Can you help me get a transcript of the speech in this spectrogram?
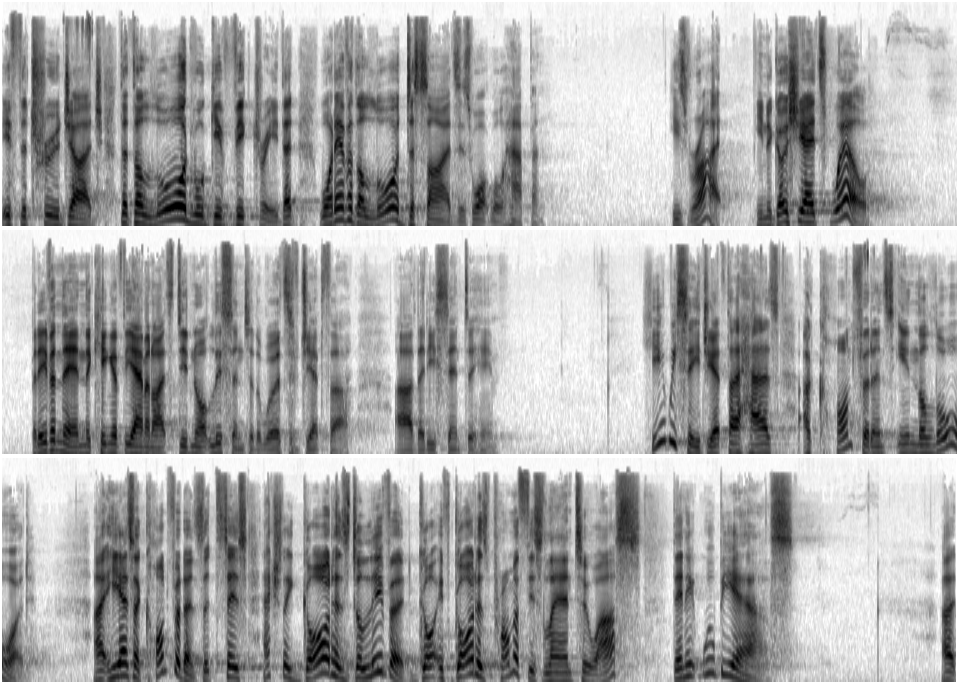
is the true judge, that the Lord will give victory, that whatever the Lord decides is what will happen. He's right. He negotiates well. But even then, the king of the Ammonites did not listen to the words of Jephthah uh, that he sent to him. Here we see Jephthah has a confidence in the Lord. Uh, he has a confidence that says, actually, God has delivered. God, if God has promised this land to us, then it will be ours. Uh,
